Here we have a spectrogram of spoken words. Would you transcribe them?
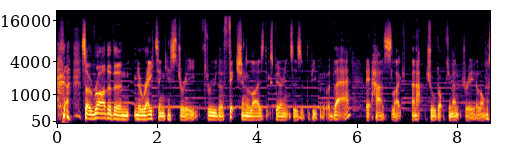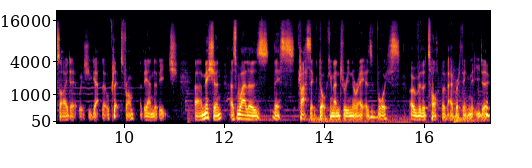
so rather than narrating history through the fictionalized experiences of the people that were there, it has like an actual documentary alongside it, which you get little clips from at the end of each uh, mission, as well as this classic documentary narrator's voice over the top of everything that you do.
